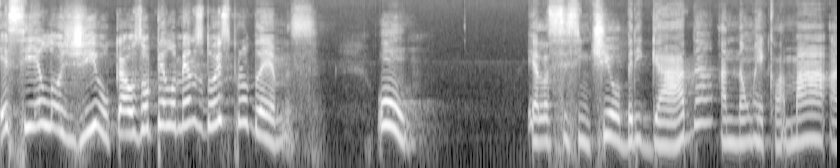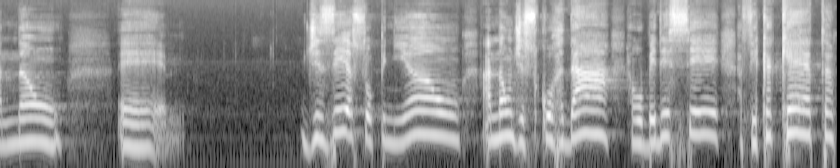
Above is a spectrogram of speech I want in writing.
esse elogio causou pelo menos dois problemas. Um, ela se sentia obrigada a não reclamar, a não é, dizer a sua opinião, a não discordar, a obedecer, a ficar quieta.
